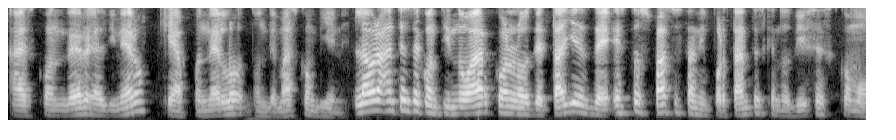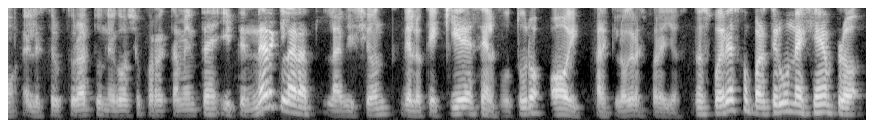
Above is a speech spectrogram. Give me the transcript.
a esconder el dinero que a ponerlo donde más conviene. Laura, antes de continuar con los detalles de estos pasos tan importantes que nos dices, como el estructurar tu negocio correctamente y tener clara la visión de lo que quieres en el futuro hoy para que logres por ellos, ¿nos podrías compartir un ejemplo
